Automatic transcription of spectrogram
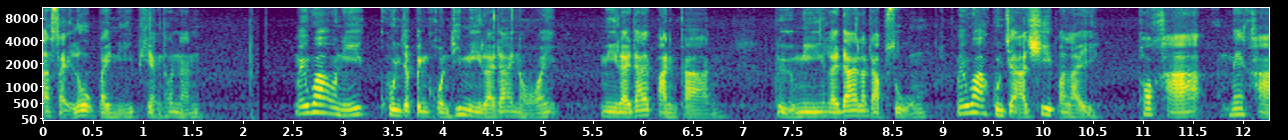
อาศัยโลกใบนี้เพียงเท่านั้น ไม่ว่าวันนี้คุณจะเป็นคนที่มีรายได้น้อย มีรายได้ปานกลาง หรือมีรายได้ระดับสูง ไม่ว่าคุณจะอาชีพอะไร พ่อค้า แม่ค้า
